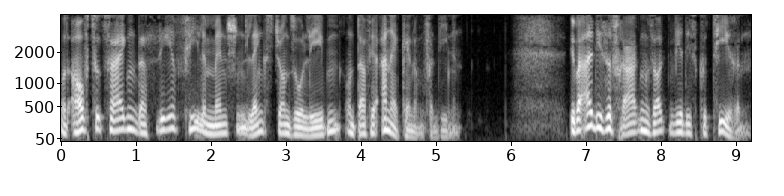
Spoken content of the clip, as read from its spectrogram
und aufzuzeigen, dass sehr viele Menschen längst schon so leben und dafür Anerkennung verdienen. Über all diese Fragen sollten wir diskutieren,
